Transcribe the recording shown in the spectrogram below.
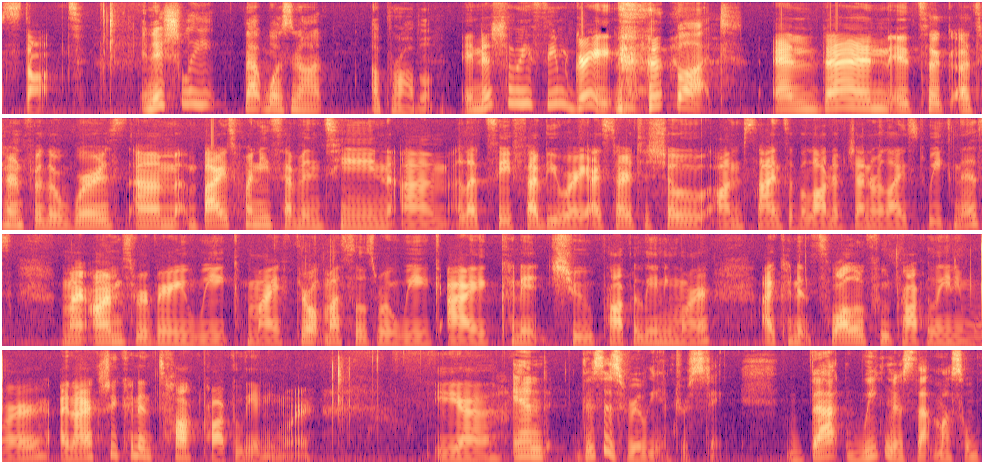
stopped. Initially, that was not a problem. Initially, seemed great. but and then it took a turn for the worse. Um, by 2017, um, let's say February, I started to show um, signs of a lot of generalized weakness. My arms were very weak. My throat muscles were weak. I couldn't chew properly anymore. I couldn't swallow food properly anymore. And I actually couldn't talk properly anymore. Yeah. And this is really interesting. That weakness, that muscle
